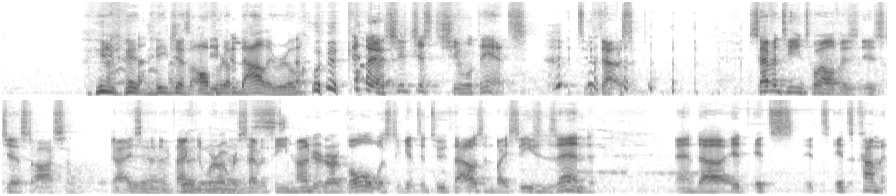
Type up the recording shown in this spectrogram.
he, he just offered up Dolly real quick. No, she just she will dance. at 2000. 1712 is is just awesome, guys. and the fact that we're over 1700, our goal was to get to 2000 by season's end, and uh, it, it's it's it's coming.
